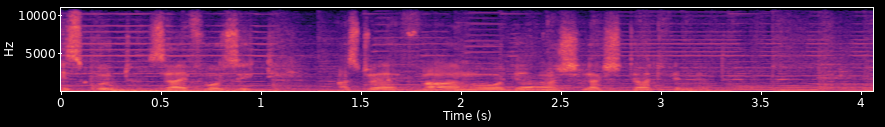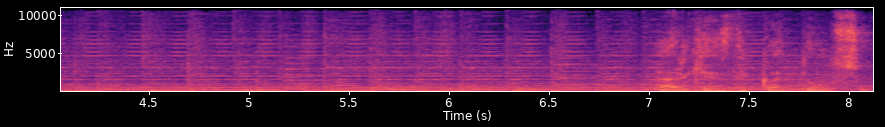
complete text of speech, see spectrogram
Ist gut, sei vorsichtig. Hast du erfahren, wo der Anschlag stattfindet? Herkes dikkatli olsun.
